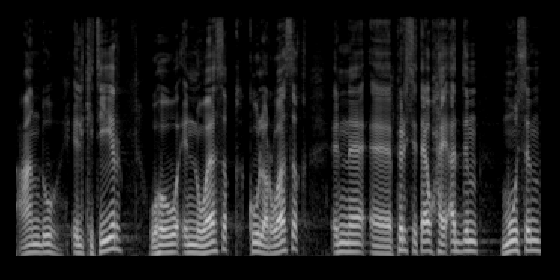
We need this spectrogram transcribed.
عنده الكتير وهو إنه واثق كولر واثق إن بيرسي تاو هيقدم موسم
